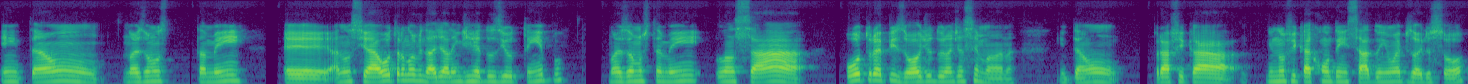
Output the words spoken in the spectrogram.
Então, nós vamos também é, anunciar outra novidade, além de reduzir o tempo, nós vamos também lançar outro episódio durante a semana. Então, para ficar e não ficar condensado em um episódio só,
